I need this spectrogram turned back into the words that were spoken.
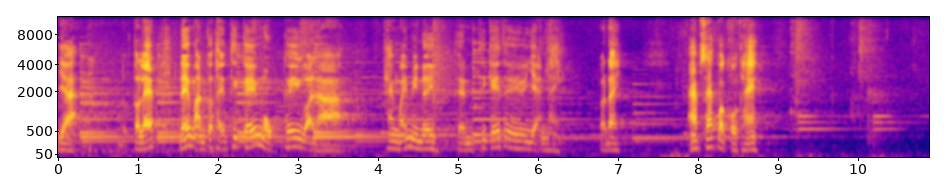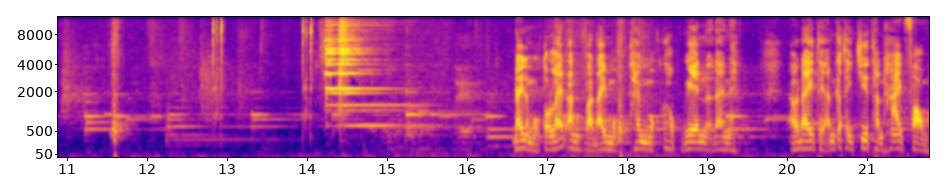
Dạ toilet. Nếu mà anh có thể thiết kế một cái gọi là thang máy mini thì anh thiết kế theo dạng này. Ở đây áp sát vào cầu thang. Đây là một toilet anh và đây một thêm một cái hộp gen ở đây nè. Ở đây thì anh có thể chia thành hai phòng.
